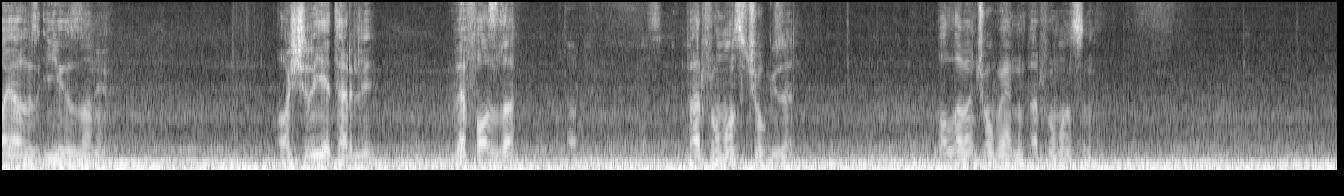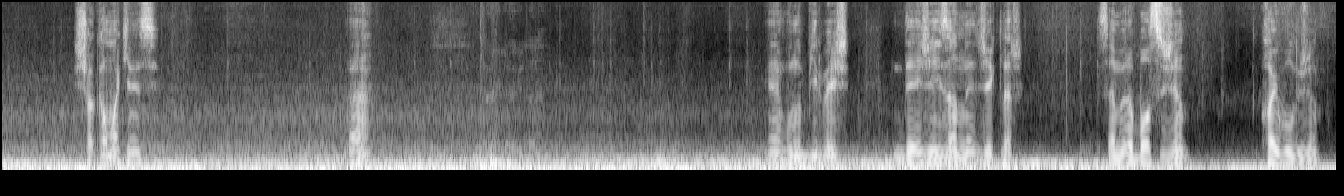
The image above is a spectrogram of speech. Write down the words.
Bayağı hız, iyi hızlanıyor. Aşırı yeterli ve fazla. Tabii. Kesinlikle. Performansı çok güzel. Vallahi ben çok beğendim performansını. Şaka makinesi. Ha? Öyle öyle. Yani bunu 1.5 DC'yi zannedecekler. Sen böyle basacaksın, kaybolacaksın.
